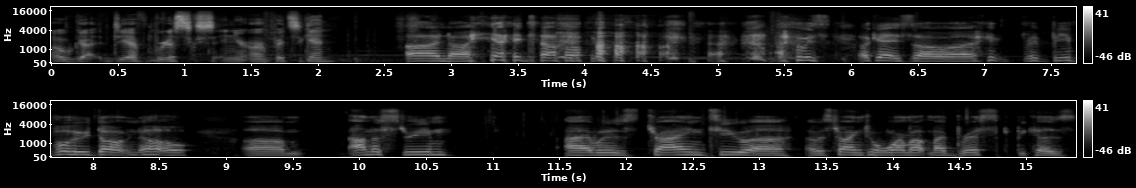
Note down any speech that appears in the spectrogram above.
oh god, do you have brisks in your armpits again? Uh no, I don't. I was okay. So uh, for people who don't know, um, on the stream, I was trying to uh, I was trying to warm up my brisk because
